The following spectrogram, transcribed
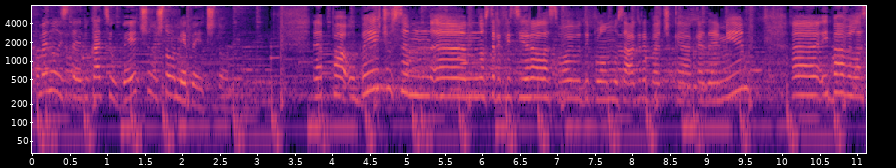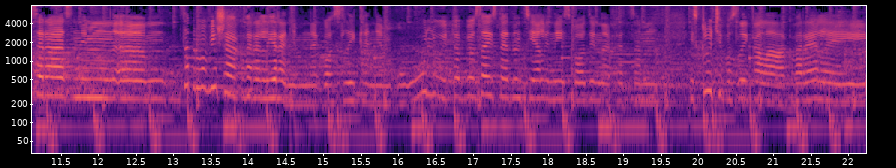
Spomenuli ste edukaciju u Beču. Što vam je Beč donio? E, pa u Beću sam e, nostrificirala svoju diplomu Zagrebačke akademije e, i bavila se raznim, zapravo više akvareliranjem nego slikanjem u ulju i to je bio zaista jedan cijeli niz godina kad sam isključivo slikala akvarele i,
